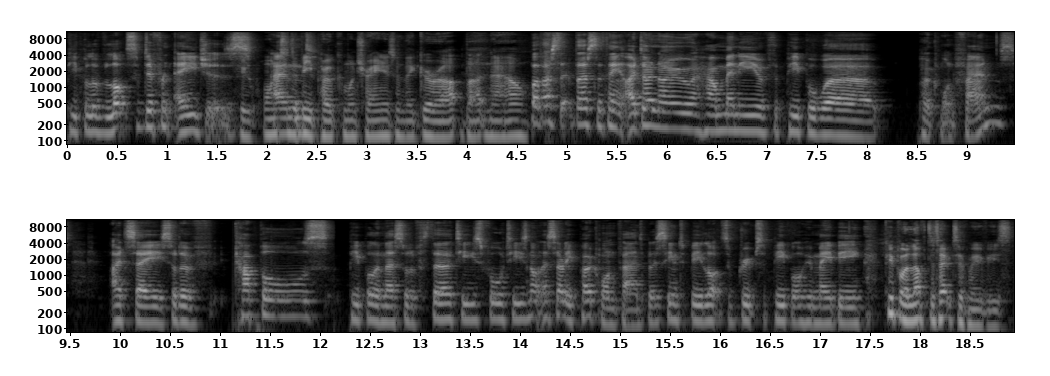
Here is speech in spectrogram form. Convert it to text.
people of lots of different ages. Who wanted to be Pokemon trainers when they grew up, but now But that's the, that's the thing. I don't know how many of the people were Pokemon fans. I'd say sort of couples, people in their sort of 30s, 40s, not necessarily Pokemon fans, but it seemed to be lots of groups of people who maybe people love detective movies.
